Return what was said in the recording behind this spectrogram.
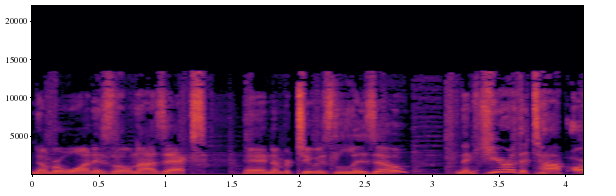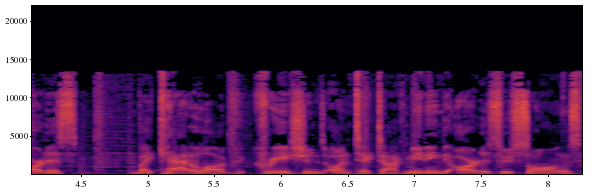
Number one is Lil Nas X, and number two is Lizzo. And then here are the top artists by catalog creations on TikTok, meaning the artists whose songs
